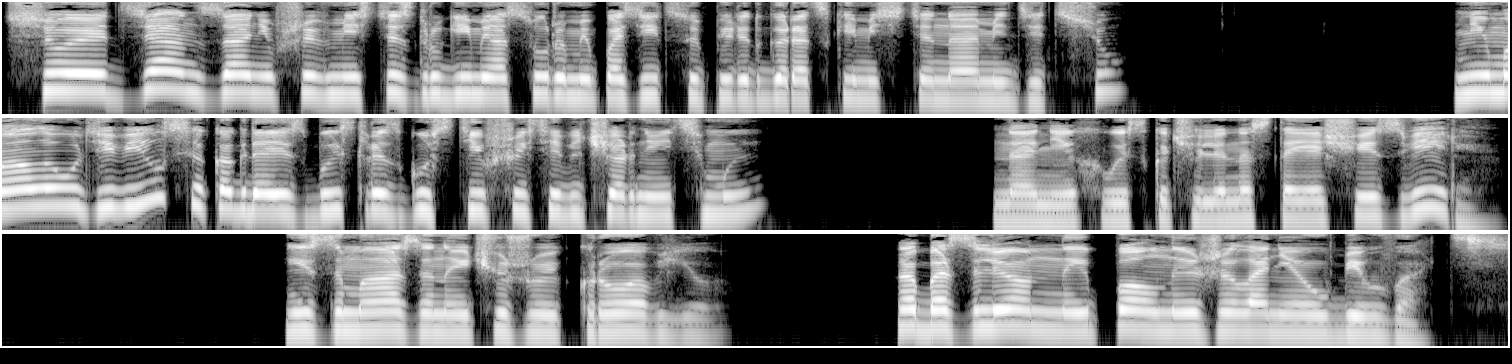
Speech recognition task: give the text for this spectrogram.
Сюэцзян, занявший вместе с другими асурами позицию перед городскими стенами Дитсю, Немало удивился, когда из быстро сгустившейся вечерней тьмы на них выскочили настоящие звери. Измазанные чужой кровью, обозленные, полные желания убивать.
